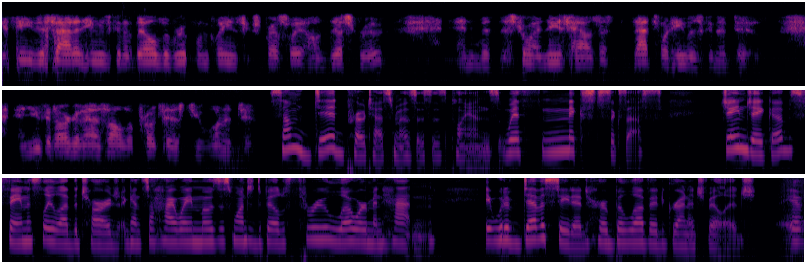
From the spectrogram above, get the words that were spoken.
If he decided he was going to build the Brooklyn Queens Expressway on this route and with destroying these houses, that's what he was going to do. And you could organize all the protests you wanted to. Some did protest Moses's plans, with mixed success. Jane Jacobs famously led the charge against a highway Moses wanted to build through lower Manhattan. It would have devastated her beloved Greenwich Village. If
